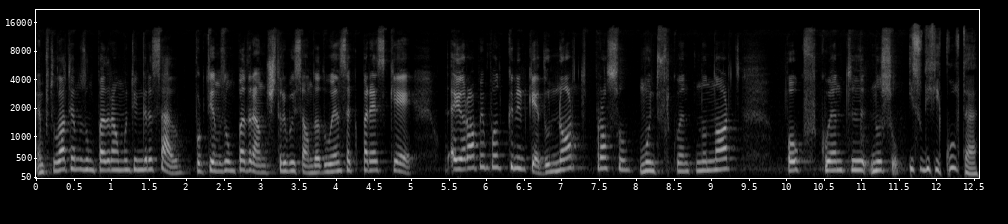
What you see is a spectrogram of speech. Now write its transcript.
Em Portugal temos um padrão muito engraçado, porque temos um padrão de distribuição da doença que parece que é a Europa em ponto pequenino, que é do norte para o sul, muito frequente no norte, pouco frequente no Sul. Isso dificulta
